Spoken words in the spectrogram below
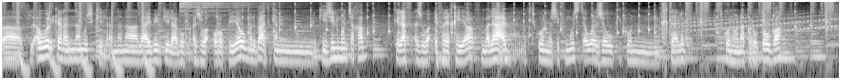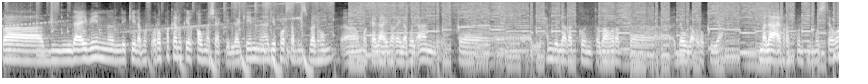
ففي الأول كان عندنا مشكل أننا لاعبين كيلعبوا في أجواء أوروبية ومن بعد كان كيجي المنتخب كيلعب في أجواء إفريقية في ملاعب تكون ماشي في المستوى الجو كيكون مختلف كتكون هناك رطوبة. فاللاعبين اللي كيلعبوا في أوروبا كانوا كيلقاو مشاكل لكن هذه فرصة بالنسبة لهم هما كلاعبه غيلعبوا الآن الحمد لله غتكون تظاهرات في دولة أوروبية ملاعب غتكون في المستوى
